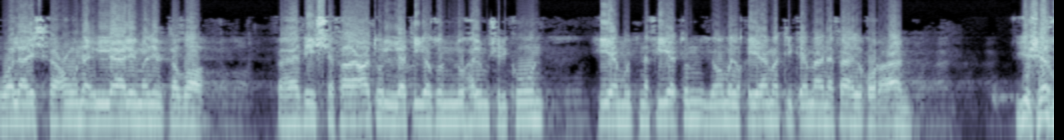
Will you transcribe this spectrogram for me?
ولا يشفعون إلا لمن ارتضى فهذه الشفاعة التي يظنها المشركون هي متنفية يوم القيامة كما نفاه القرآن. شیخ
